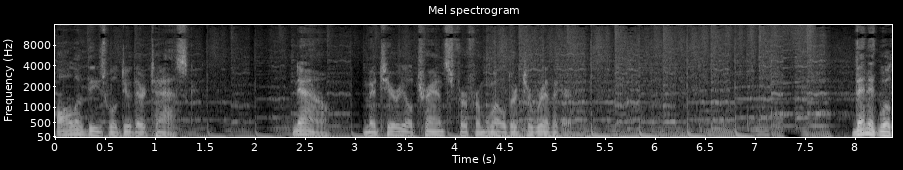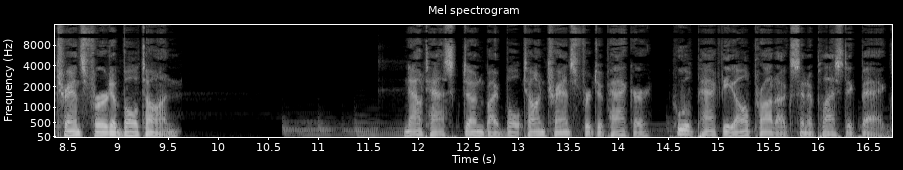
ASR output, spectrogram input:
All of these will do their task. Now, material transfer from welder to riveter. Then it will transfer to bolt-on. Now task done by bolt-on transfer to packer, who will pack the all products in a plastic bag.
